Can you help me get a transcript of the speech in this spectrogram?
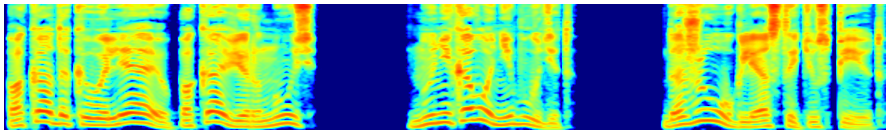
Пока доковыляю, пока вернусь. Ну, никого не будет. Даже угли остыть успеют.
